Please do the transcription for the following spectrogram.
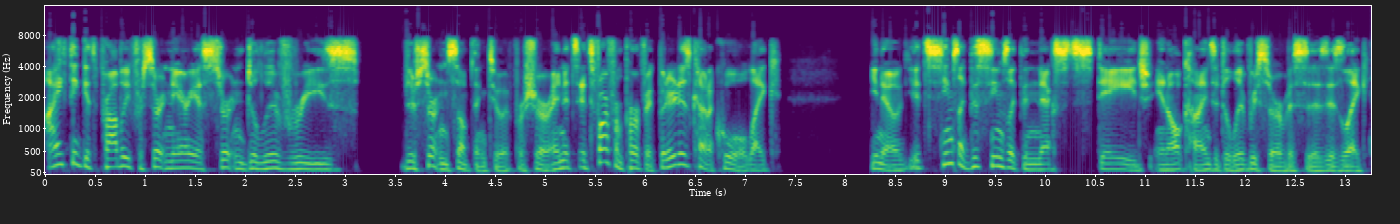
I think it's probably for certain areas, certain deliveries. There's certain something to it for sure, and it's it's far from perfect, but it is kind of cool. Like, you know, it seems like this seems like the next stage in all kinds of delivery services is like.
